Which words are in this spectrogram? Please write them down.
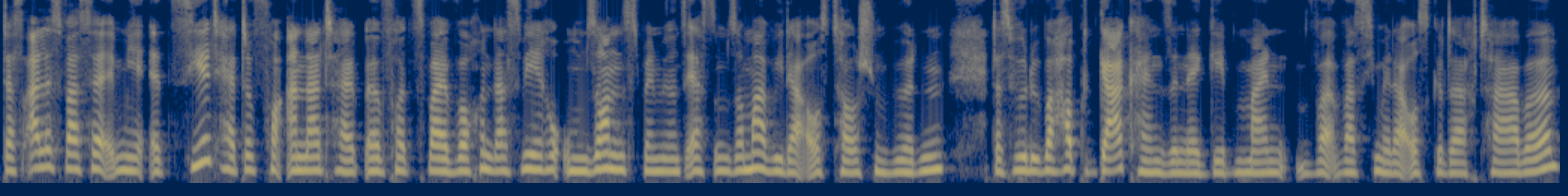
das alles, was er mir erzählt hätte vor anderthalb, äh, vor zwei Wochen, das wäre umsonst, wenn wir uns erst im Sommer wieder austauschen würden. Das würde überhaupt gar keinen Sinn ergeben, mein, wa- was ich mir da ausgedacht habe.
